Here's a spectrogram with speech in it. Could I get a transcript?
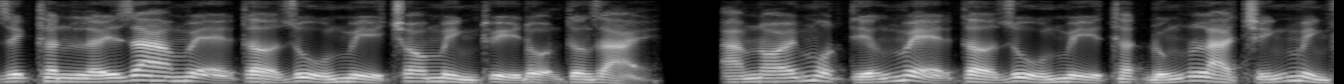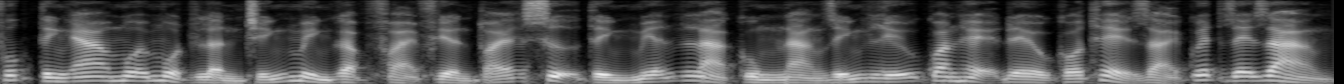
Dịch thần lấy ra mẹ tờ rủ mỉ cho mình thủy độn tương giải, ám nói một tiếng mẹ tờ rủ mỉ thật đúng là chính mình phúc tinh a mỗi một lần chính mình gặp phải phiền toái sự tình miễn là cùng nàng dính liễu quan hệ đều có thể giải quyết dễ dàng.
